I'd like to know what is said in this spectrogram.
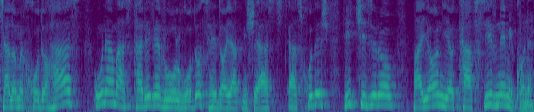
کلام خدا هست اونم از طریق رول قدس هدایت میشه. از خودش هیچ چیزی رو بیان یا تفسیر نمی‌کنه.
